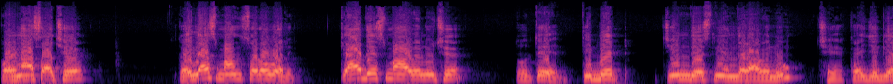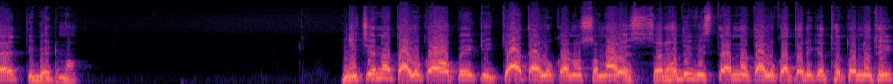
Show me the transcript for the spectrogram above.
પરણાસા છે. કૈલાસ માનસરોવર કયા દેશમાં આવેલું છે? તો તે તિબેટ, ચીન દેશની અંદર આવેલું છે. કઈ જગ્યાએ? તિબેટમાં. નીચેના તાલુકાઓ પૈકી કયા તાલુકાનો સમાવેશ સરહદી વિસ્તારના તાલુકા તરીકે થતો નથી?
